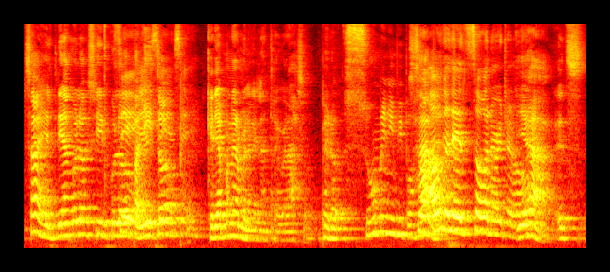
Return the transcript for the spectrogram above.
¿sabes? El triángulo, círculo, Sí, palito. Sí, sí. Quería ponérmelo en el antebrazo. Pero so many people So I was have it. gonna say it's so unoriginal. Yeah, it's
